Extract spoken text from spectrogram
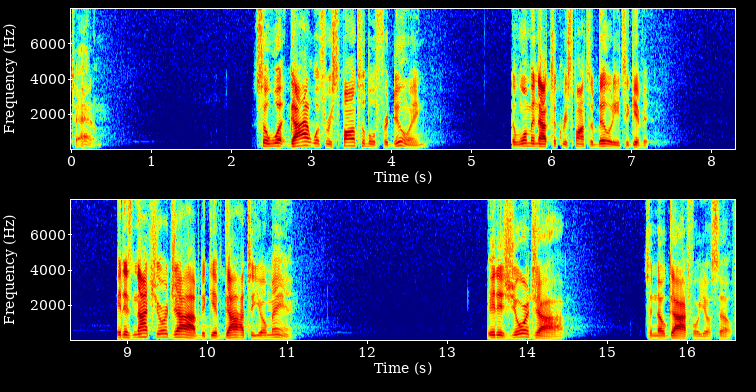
to Adam. So, what God was responsible for doing, the woman now took responsibility to give it. It is not your job to give God to your man. It is your job to know God for yourself.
